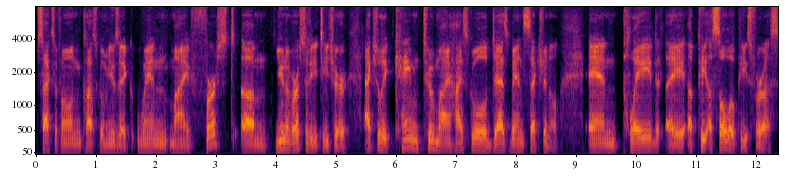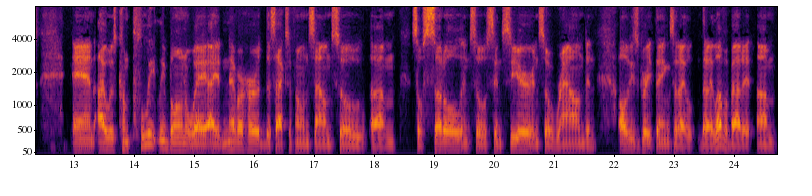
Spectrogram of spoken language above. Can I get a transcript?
saxophone, classical music, when my first um, university teacher actually came to my high school jazz band sectional and played a, a, a solo piece for us. And I was completely blown away. I had never heard the saxophone sound so um, so subtle and so sincere and so round, and all these great things that I that I love about it. Um,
